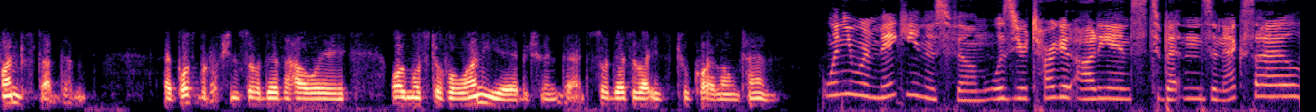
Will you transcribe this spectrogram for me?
fund to start the uh, post production. So that's how we almost stopped for one year between that. So that's why it took quite a long time. When you were making this film, was your target audience Tibetans in exile?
